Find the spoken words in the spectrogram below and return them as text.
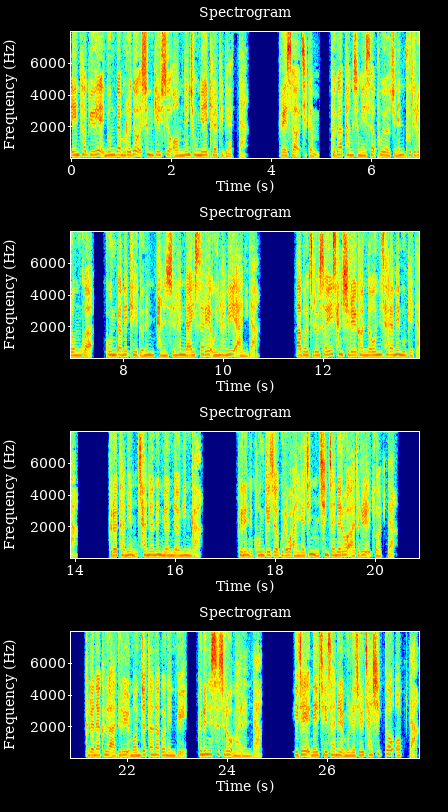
인터뷰의 농담으로도 숨길 수 없는 종류의 결핍이었다. 그래서 지금 그가 방송에서 보여주는 부드러움과 공감의 태도는 단순한 나이살의 온함이 아니다. 아버지로서의 상실을 건너온 사람의 무게다. 그렇다면 자녀는 몇 명인가? 그는 공개적으로 알려진 친자녀로 아들을 두었다. 그러나 그 아들을 먼저 떠나보낸 뒤 그는 스스로 말한다. 이제 내 재산을 물려줄 자식도 없다.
